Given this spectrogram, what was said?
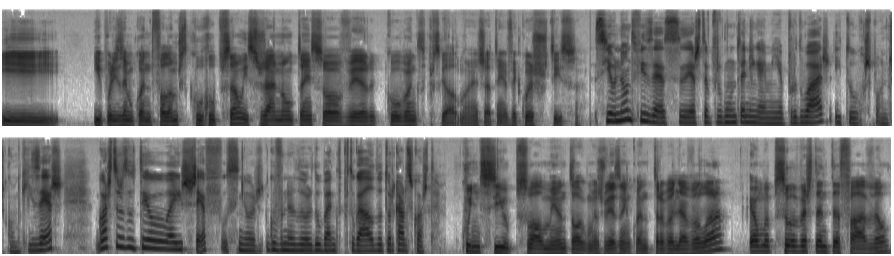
e, e, por exemplo, quando falamos de corrupção, isso já não tem só a ver com o Banco de Portugal, não é? Já tem a ver com a justiça. Se eu não te fizesse esta pergunta, ninguém me ia perdoar e tu respondes como quiseres. Gostas do teu ex-chefe, o senhor governador do Banco de Portugal, Dr. Carlos Costa? Conheci-o pessoalmente algumas vezes enquanto trabalhava lá. É uma pessoa bastante afável,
